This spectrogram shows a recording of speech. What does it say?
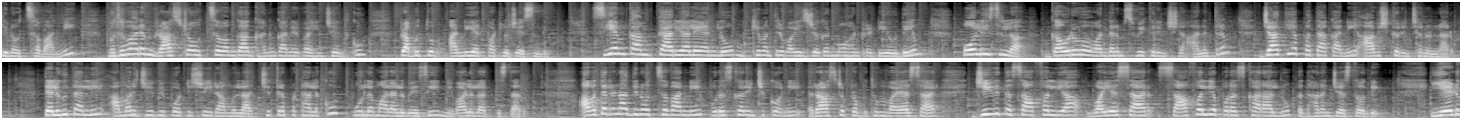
దినోత్సవాన్ని బుధవారం రాష్ట్ర ఉత్సవంగా ఘనంగా నిర్వహించేందుకు ప్రభుత్వం అన్ని ఏర్పాట్లు చేసింది. సీఎం క్యాంప్ కార్యాలయంలో ముఖ్యమంత్రి వైఎస్ జగన్మోహన్ రెడ్డి ఉదయం పోలీసుల గౌరవ వందనం స్వీకరించిన అనంతరం జాతీయ పతాకాన్ని ఆవిష్కరించనున్నారు. తెలుగు తల్లి అమర్జీవి పొట్టి శ్రీరాముల చిత్రపటాలకు పూలమాలలు వేసి నివాళులర్పిస్తారు. అవతరణ దినోత్సవాన్ని పురస్కరించుకొని రాష్ట్ర ప్రభుత్వం వైఎస్ఆర్ జీవిత సాఫల్య వైఎస్ఆర్ సాఫల్య పురస్కారాలను ప్రదానం చేస్తోంది. ఏడు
